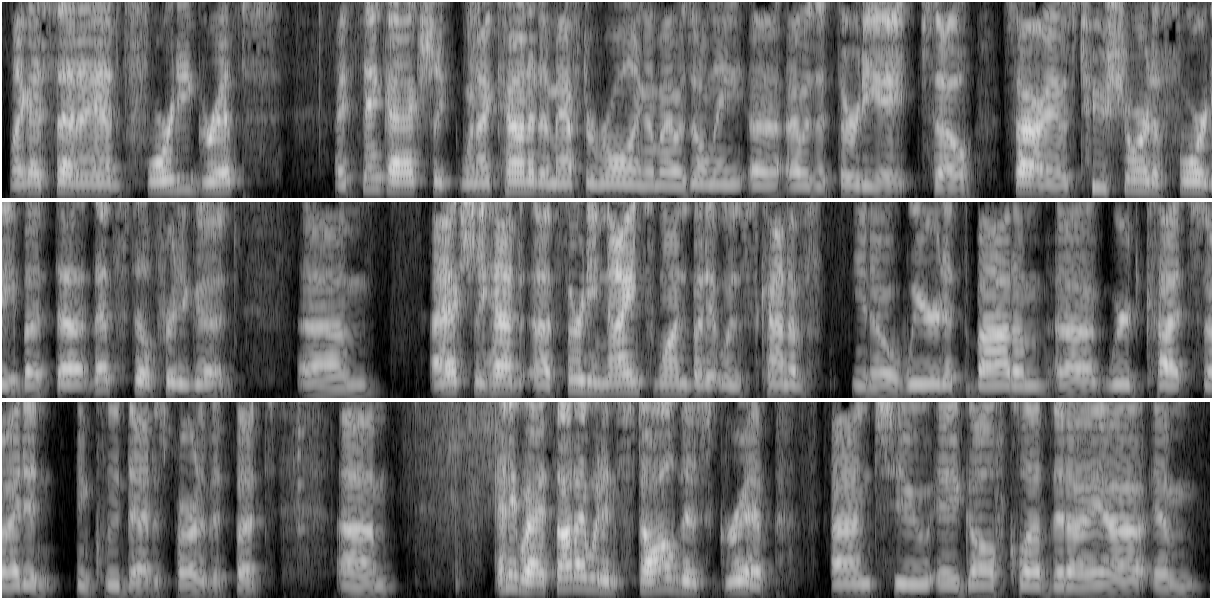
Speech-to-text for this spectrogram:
like I said, I had 40 grips. I think I actually, when I counted them after rolling them, I was only, uh, I was at 38. So, sorry, I was too short of 40, but uh, that's still pretty good. Um, I actually had a 39th one, but it was kind of, you know, weird at the bottom, uh, weird cut, so I didn't include that as part of it. But um, anyway, I thought I would install this grip onto a golf club that I uh, am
